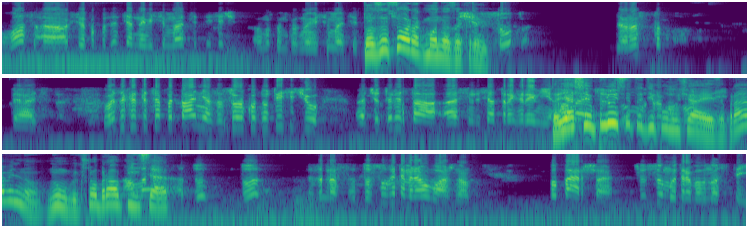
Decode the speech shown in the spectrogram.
у вас е, акційна пропозиція на 18 тисяч, ну, на 18 То за 40 можна закрити. 695. Ви закрите це питання за 41 тисячу е, 473 гривні. То я ще в плюсі тоді виходить, правильно? Ну, якщо брав 50. Але, до, до, зараз дослухайте мене уважно. По-перше, цю суму треба вносити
